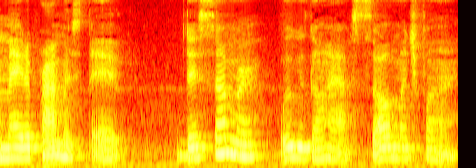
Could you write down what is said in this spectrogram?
made a promise that this summer we was gonna have so much fun.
